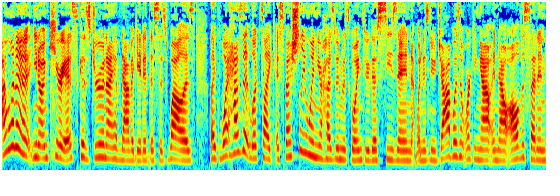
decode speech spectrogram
I want to, you know, I'm curious because Drew and I have navigated this as well. Is like, what has it looked like, especially when your husband was going through this season, when his new job wasn't working out, and now all of a sudden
